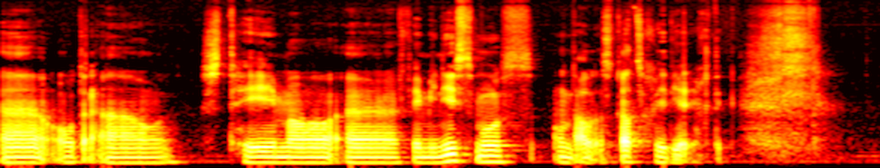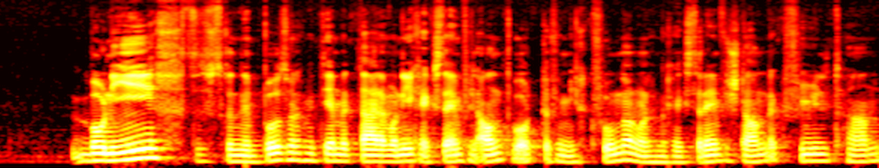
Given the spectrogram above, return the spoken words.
äh, oder auch das Thema äh, Feminismus und alles geht so in die Richtung wo ich, das ist ein Impuls, den ich mit dir teile, wo ich extrem viele Antworten für mich gefunden habe, wo ich mich extrem verstanden gefühlt habe,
